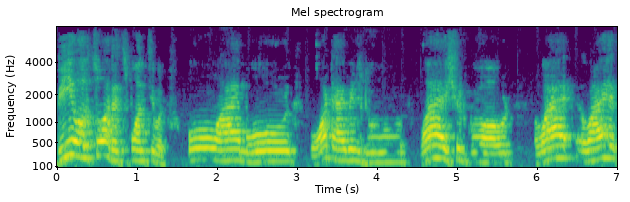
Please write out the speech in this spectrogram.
We also are responsible. Oh, I am old. What I will do? Why I should go out? Why why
